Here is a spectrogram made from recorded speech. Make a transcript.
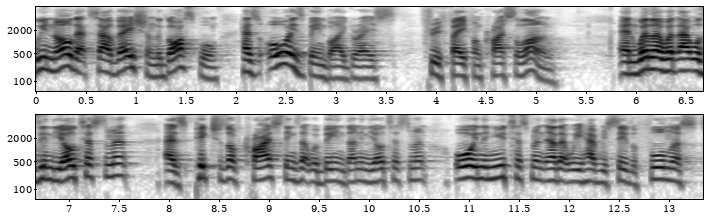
we know that salvation, the gospel, has always been by grace through faith on Christ alone. And whether, whether that was in the Old Testament as pictures of Christ, things that were being done in the Old Testament, or in the New Testament now that we have received the fullness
